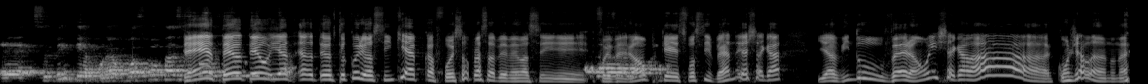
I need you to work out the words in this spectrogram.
é, você tem tempo, né? Eu posso contar tenho, eu tenho, eu, eu, eu tô curioso, assim, que época foi, só para saber mesmo, assim, foi verão, porque se fosse inverno ia chegar, ia vindo verão e chegar lá congelando, né?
